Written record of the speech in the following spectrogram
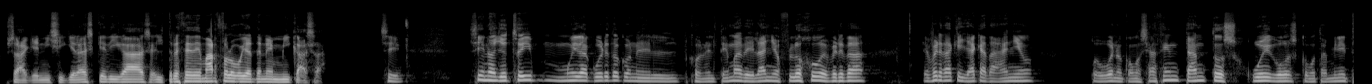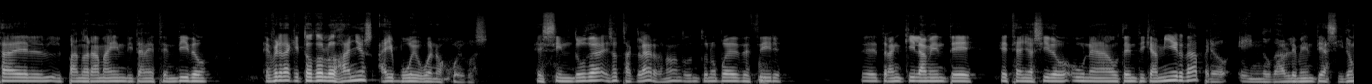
O sea, que ni siquiera es que digas el 13 de marzo lo voy a tener en mi casa. Sí. Sí, no, yo estoy muy de acuerdo con el, con el tema del año flojo. Es verdad, es verdad que ya cada año, pues bueno, como se hacen tantos juegos, como también está el panorama indie tan extendido, es verdad que todos los años hay muy buenos juegos. Es sin duda, eso está claro, ¿no? Tú, no puedes decir eh, tranquilamente este año ha sido una auténtica mierda, pero indudablemente ha sido,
